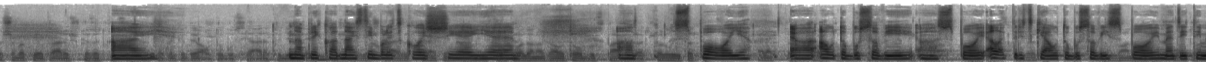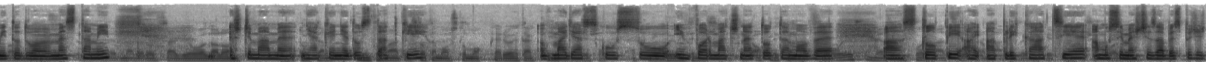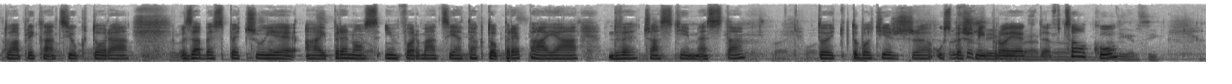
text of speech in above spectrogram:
Aj napríklad najsymbolickejšie je spoj, autobusový spoj, elektrický autobusový spoj medzi týmito dvoma mestami. Ešte máme nejaké nedostatky. V Maďarsku sú informačné totemové betonové stĺpy, aj aplikácie a musíme ešte zabezpečiť tú aplikáciu, ktorá zabezpečuje aj prenos informácií a takto prepája dve časti mesta. To, je, to bol tiež úspešný projekt. V celku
